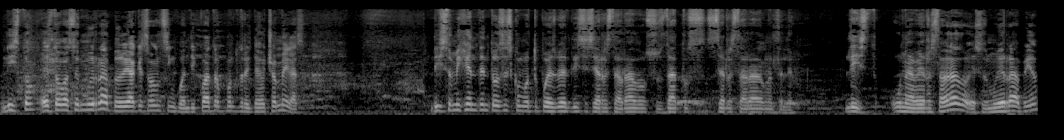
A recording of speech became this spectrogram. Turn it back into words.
Listo, esto va a ser muy rápido ya que son 54.38 megas. Listo mi gente, entonces como tú puedes ver dice se ha restaurado, sus datos se restauraron al teléfono. Listo, una vez restaurado, eso es muy rápido.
